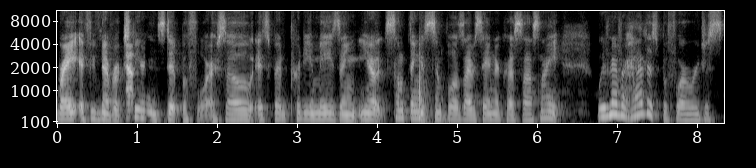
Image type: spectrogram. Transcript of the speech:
right if you've never experienced it before so it's been pretty amazing you know something as simple as i was saying to chris last night we've never had this before. We're just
